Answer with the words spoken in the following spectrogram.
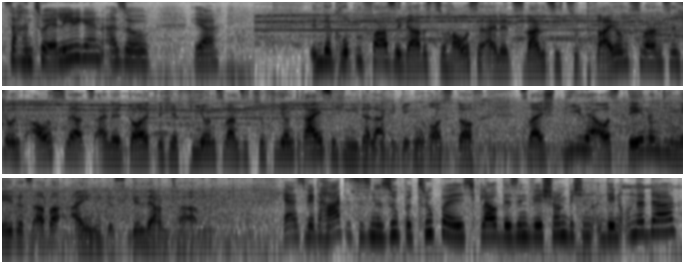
Sachen zu erledigen. Also ja, in der Gruppenphase gab es zu Hause eine 20 zu 23 und auswärts eine deutliche 24 zu 34 Niederlage gegen Rostov. Zwei Spiele, aus denen die Mädels aber einiges gelernt haben. Ja, es wird hart, es ist eine super Truppe. Ich glaube, da sind wir schon ein bisschen den Untertag.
